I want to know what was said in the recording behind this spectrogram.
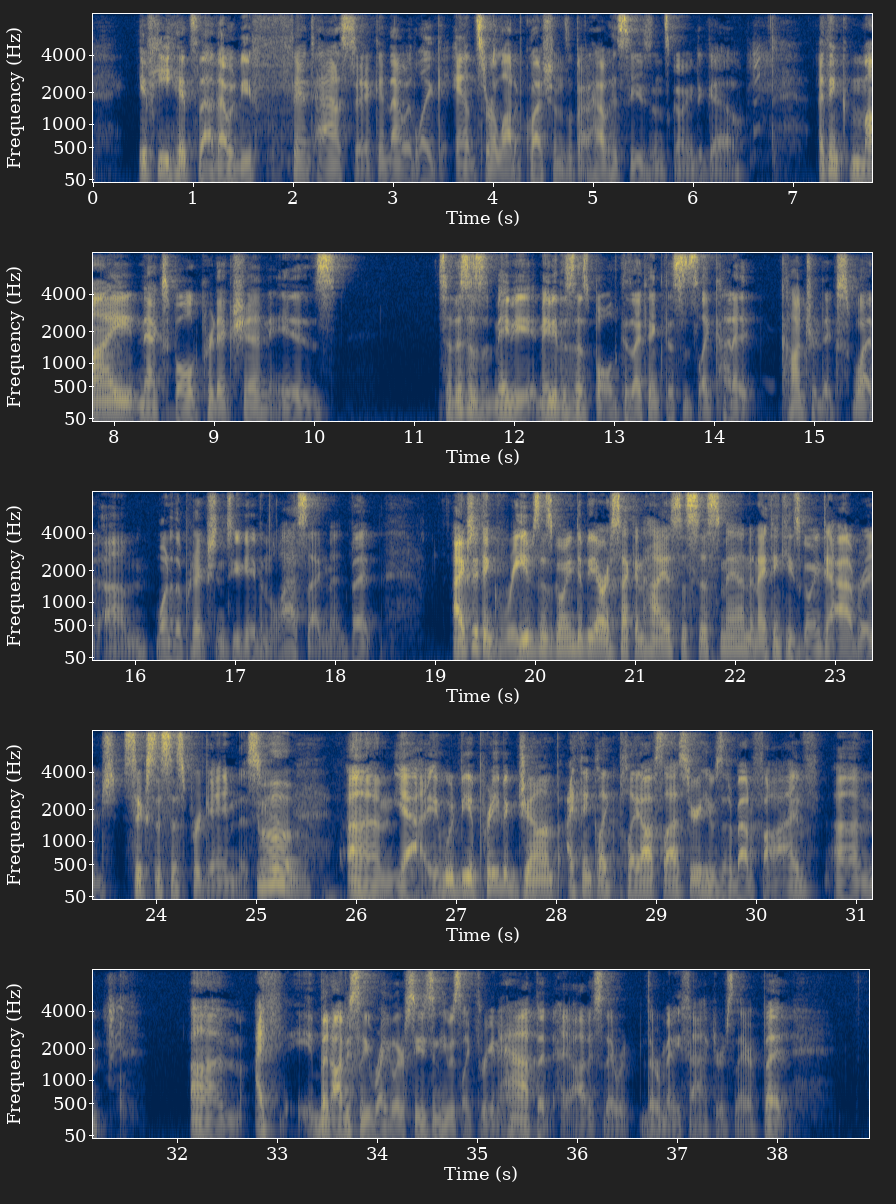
if he hits that, that would be fantastic, and that would like answer a lot of questions about how his season's going to go. I think my next bold prediction is so this is maybe maybe this is bold because I think this is like kind of contradicts what um one of the predictions you gave in the last segment, but I actually think Reaves is going to be our second highest assist man, and I think he's going to average six assists per game this year. Um, yeah, it would be a pretty big jump. I think like playoffs last year, he was at about five. Um, um, I, th- but obviously regular season he was like three and a half. But obviously there were there were many factors there. But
